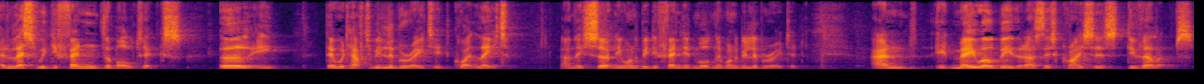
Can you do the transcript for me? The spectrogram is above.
unless we defend the Baltics early, they would have to be liberated quite late. And they certainly want to be defended more than they want to be liberated. And it may well be that as this crisis develops,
